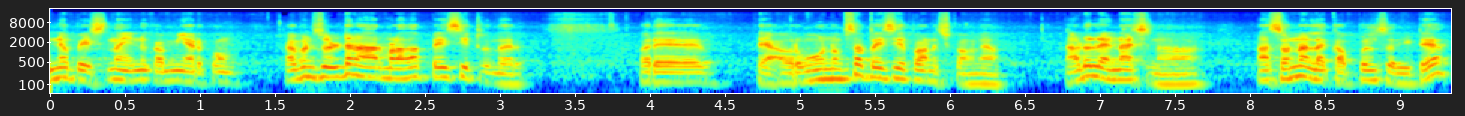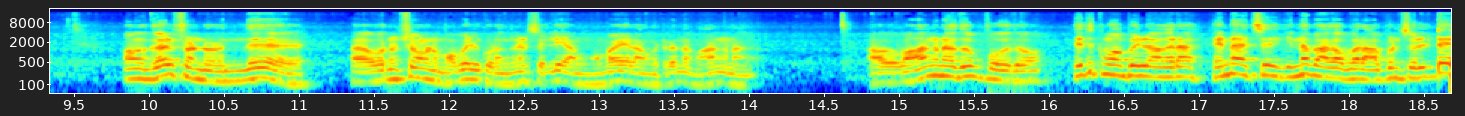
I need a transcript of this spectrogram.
இன்னும் பேசினா இன்னும் கம்மியாக இருக்கும். அப்படின்னு சொல்லிட்டு நார்மலாக தான் பேசிகிட்டு இருந்தார். ஒரு ஒரு மூணு நிமிஷம் பேசியிருப்பான்னு வச்சுக்கோங்களேன். நடுவில் என்னாச்சுன்னா நான் சொன்னல கப்புன்னு சொல்லிட்டு அவங்க கேர்ள் ஃப்ரெண்டு வந்து ஒரு நிமிஷம் அவங்களோட மொபைல் கொடுங்கன்னு சொல்லி அவங்க மொபைல் அவங்ககிட்ட இருந்து வாங்கினாங்க. அவள் வாங்கினதும் போதும். எதுக்கு மொபைல் வாங்குறா? என்னாச்சு? என்ன பார்க்க போகிறா அப்படின்னு சொல்லிட்டு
